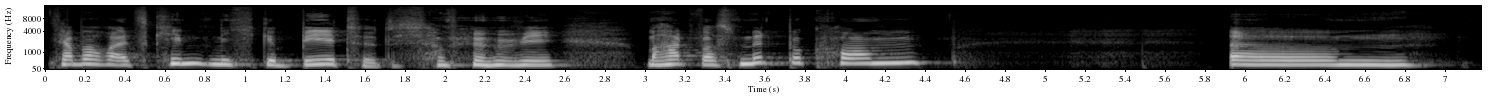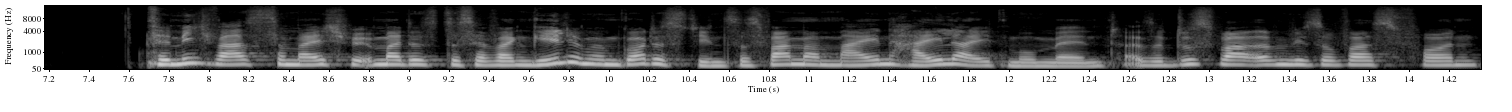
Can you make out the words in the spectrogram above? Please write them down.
ich habe auch als Kind nicht gebetet. Ich habe irgendwie, man hat was mitbekommen. Ähm, für mich war es zum Beispiel immer das, das Evangelium im Gottesdienst. Das war immer mein Highlight-Moment. Also das war irgendwie sowas von,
